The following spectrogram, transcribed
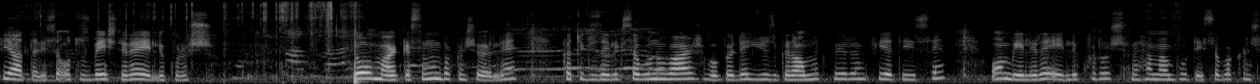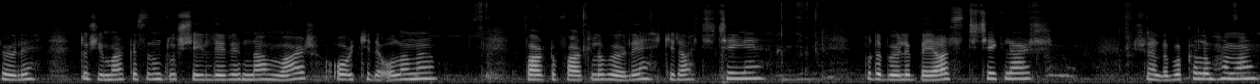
Fiyatları ise 35 lira 50 kuruş. Dove markasının bakın şöyle Katı güzellik sabunu var. Bu böyle 100 gramlık bir ürün. Fiyatı ise 11 lira 50 kuruş. Ve hemen burada ise bakın şöyle Duşi markasının duş jellerinden var. Orkide olanı. Farklı farklı böyle kiraz çiçeği. Bu da böyle beyaz çiçekler. Şuna da bakalım hemen.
